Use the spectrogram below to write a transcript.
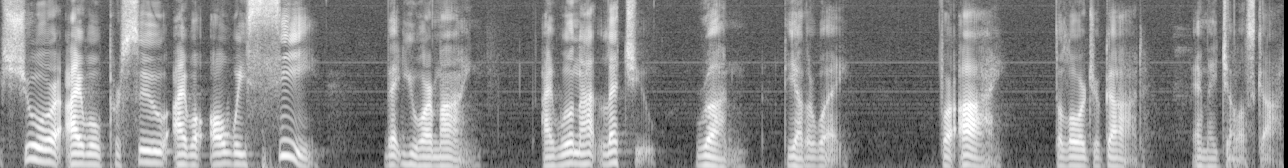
sure I will pursue, I will always see that you are mine. I will not let you run the other way. For I, the Lord your God, am a jealous God.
